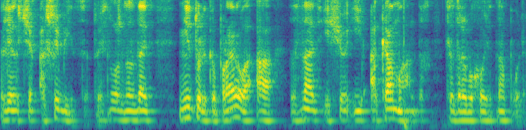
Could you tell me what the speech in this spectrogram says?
легче ошибиться. То есть нужно знать не только правила, а знать еще и о командах, которые выходят на поле.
